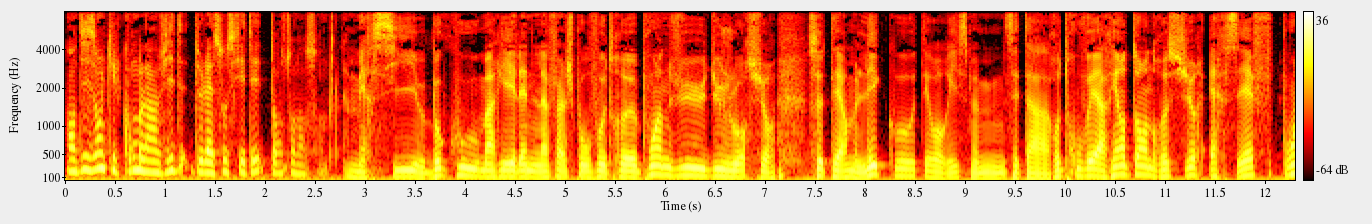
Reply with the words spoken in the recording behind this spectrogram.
en disant qu'il comble un vide de la société dans son ensemble. Merci beaucoup Marie-Hélène Lafage pour votre point de vue du jour sur ce terme, l'éco-terrorisme. C'est à retrouver, à réentendre sur rcf.fr.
